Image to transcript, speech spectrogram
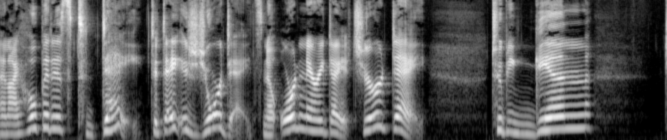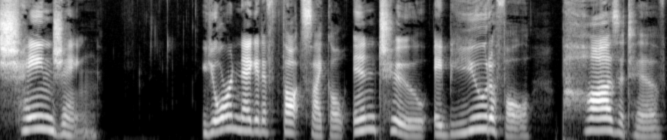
and I hope it is today. Today is your day. It's no ordinary day. It's your day to begin changing your negative thought cycle into a beautiful, positive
